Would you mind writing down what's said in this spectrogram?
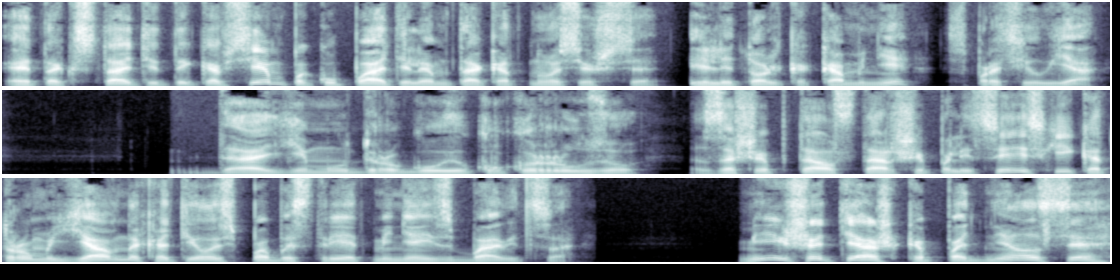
«Это, кстати, ты ко всем покупателям так относишься или только ко мне?» — спросил я. «Дай ему другую кукурузу», — зашептал старший полицейский, которому явно хотелось побыстрее от меня избавиться. Миша тяжко поднялся,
